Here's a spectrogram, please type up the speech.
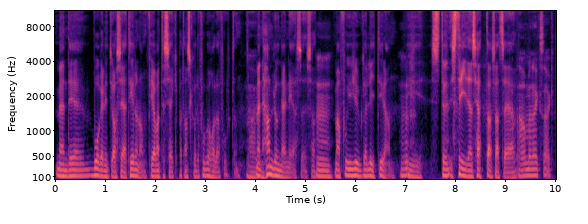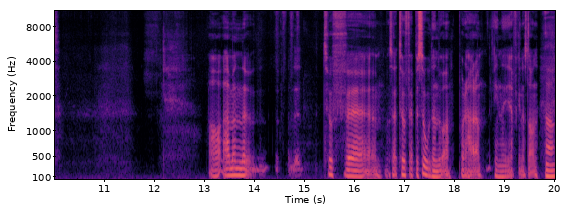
Men det vågade inte jag säga till honom, för jag var inte säker på att han skulle få behålla foten. Nej. Men han lugnade ner sig, så mm. man får ju ljuga lite grann mm. i stridens hetta så att säga. Ja, men exakt. Ja, men eh, tuff, eh, vad säger, tuff episod ändå på det här inne i Afghanistan. Ja.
